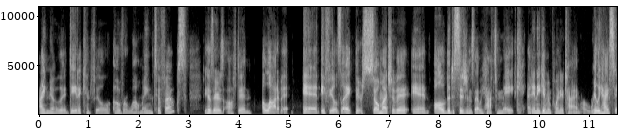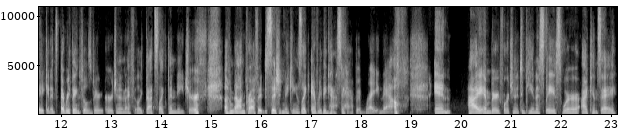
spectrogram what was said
I know that data can feel overwhelming to folks because there's often a lot of it. And it feels like there's so much of it, and all of the decisions that we have to make at any given point in time are really high stake, and it's everything feels very urgent. And I feel like that's like the nature of nonprofit decision making is like everything has to happen right now. And I am very fortunate to be in a space where I can say,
